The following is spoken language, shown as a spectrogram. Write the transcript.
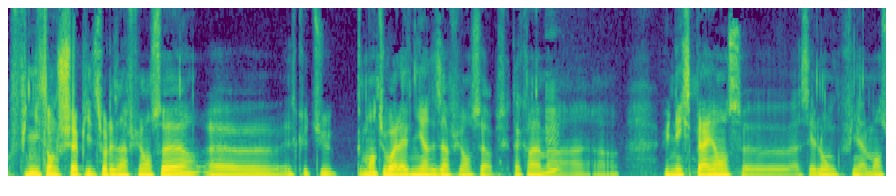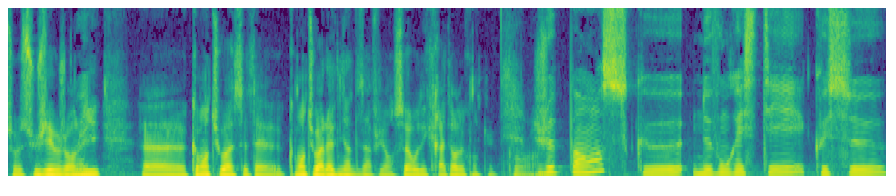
Finissons le chapitre sur les influenceurs. Euh, est-ce que tu, comment tu vois l'avenir des influenceurs? Parce que tu as quand même hmm. une expérience euh, assez longue finalement sur le sujet aujourd'hui. Euh, comment tu vois comment tu vois l'avenir des influenceurs ou des créateurs de contenu Je pense que ne vont rester que ceux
